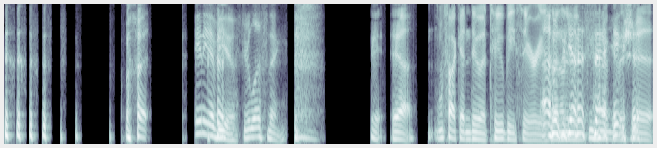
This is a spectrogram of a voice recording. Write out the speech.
but Any of you, if you're listening, yeah, we'll fucking do a Tubi series. I was gonna even- I don't give a say.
